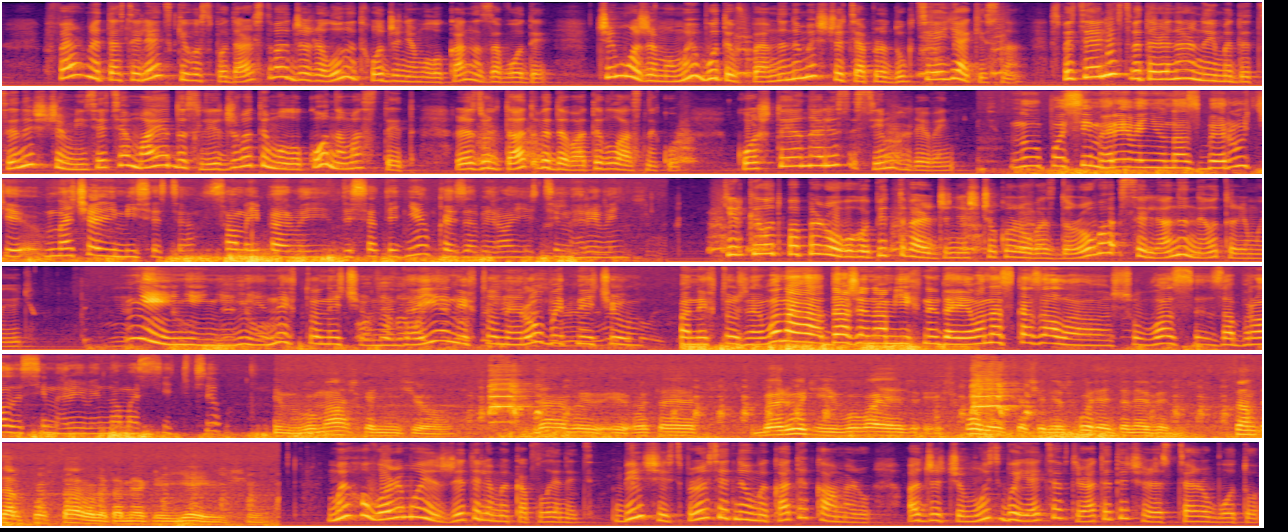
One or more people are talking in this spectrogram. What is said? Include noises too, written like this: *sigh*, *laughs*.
Ферми та селянські господарства джерело надходження молока на заводи. Чи можемо ми бути впевненими, що ця продукція якісна? Спеціаліст ветеринарної медицини щомісяця має досліджувати молоко на мастит, результат видавати власнику. Коштує аналіз 7 гривень. Ну, по 7 гривень у нас беруть в началі місяця. Самий перший десятиднівка забирають 7 гривень. Тільки от паперового підтвердження, що корова здорова, селяни не отримують. Ні, ні, ні, ні, ніхто нічого не дає, ніхто не робить нічого. А ніхто ж не. Вона навіть нам їх не дає. Вона сказала, що у вас забрали 7 гривень на мастіть. Все. Бумажка нічого. Да, ви- оце беруть і буває, сходяться чи не сходяться, не стандарт поставили, там який є і все. Ми говоримо із жителями каплиниць. Більшість просять не вмикати камеру, адже чомусь бояться втратити через це роботу.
